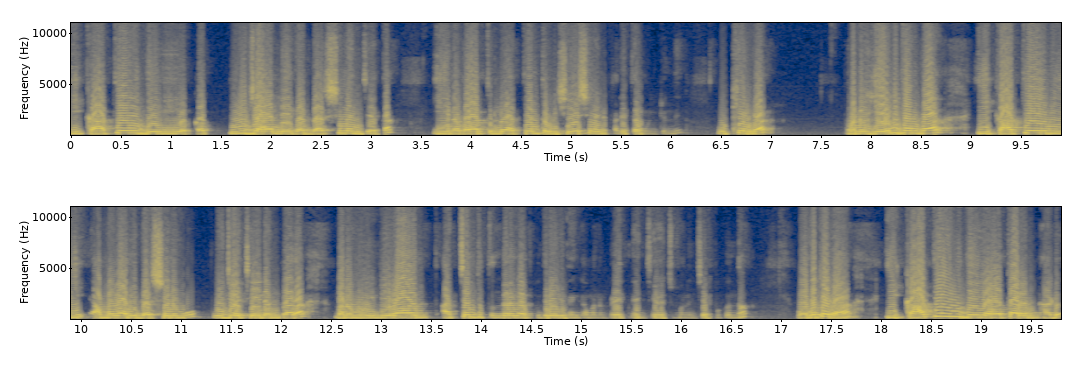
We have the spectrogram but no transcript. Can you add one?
ఈ కాత్యాయ దేవి యొక్క పూజ లేదా దర్శనం చేత ఈ నవరాత్రుల్లో అత్యంత విశేషమైన ఫలితం ఉంటుంది. ముఖ్యంగా మనం ఏ విధంగా ఈ కాత్యాయని అమ్మవారి దర్శనము పూజ చేయడం ద్వారా మనము ఈ వివాహం అత్యంత తొందరగా కుదిరే విధంగా మనం ప్రయత్నం చేయవచ్చు మనం చెప్పుకుందాం. మొదటగా ఈ కాత్యాయని దేవి అవతారం నాడు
